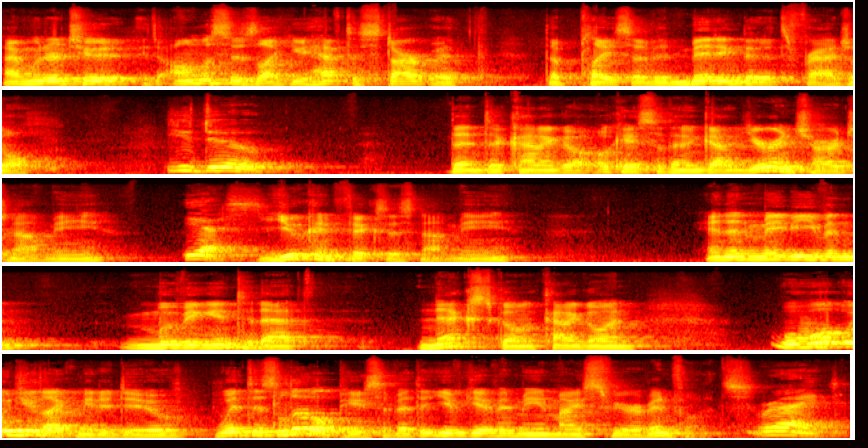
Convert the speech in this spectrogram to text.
I wonder too, it almost is like you have to start with the place of admitting that it's fragile, You do. then to kind of go, okay, so then God, you're in charge, not me. Yes. You can fix this, not me. And then maybe even moving into that next going, kind of going, well, what would you like me to do with this little piece of it that you've given me in my sphere of influence? Right.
